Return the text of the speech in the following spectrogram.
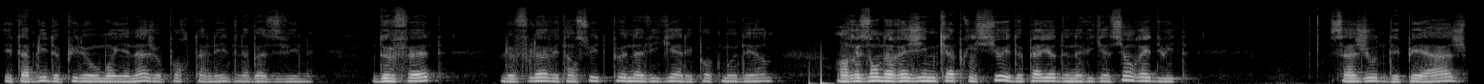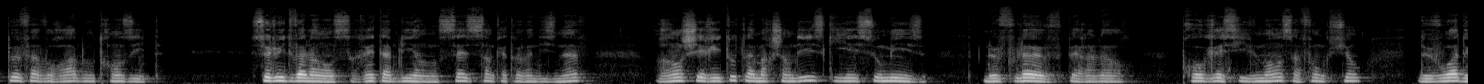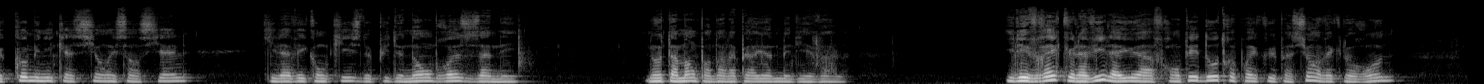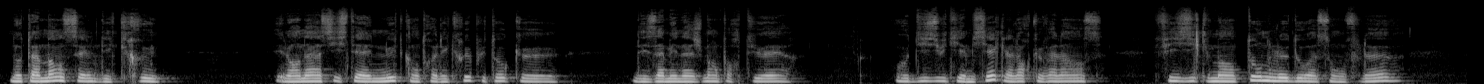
établi depuis le haut Moyen Âge au port-allée de la basse ville. De fait, le fleuve est ensuite peu navigué à l'époque moderne, en raison d'un régime capricieux et de périodes de navigation réduites. S'ajoutent des péages peu favorables au transit. Celui de Valence, rétabli en 1699, renchérit toute la marchandise qui est soumise le fleuve perd alors progressivement sa fonction de voie de communication essentielle qu'il avait conquise depuis de nombreuses années, notamment pendant la période médiévale. Il est vrai que la ville a eu à affronter d'autres préoccupations avec le Rhône, notamment celle des crues, et l'on a assisté à une lutte contre les crues plutôt que des aménagements portuaires. Au XVIIIe siècle, alors que Valence physiquement tourne le dos à son fleuve,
